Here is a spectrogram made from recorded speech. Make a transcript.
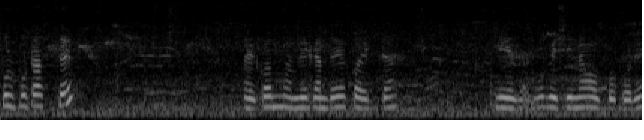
ফুল ফুটাচ্ছে। এখন আমি এখান থেকে কয়েকটা নিয়ে যাব, বেশি না, অল্প করে।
